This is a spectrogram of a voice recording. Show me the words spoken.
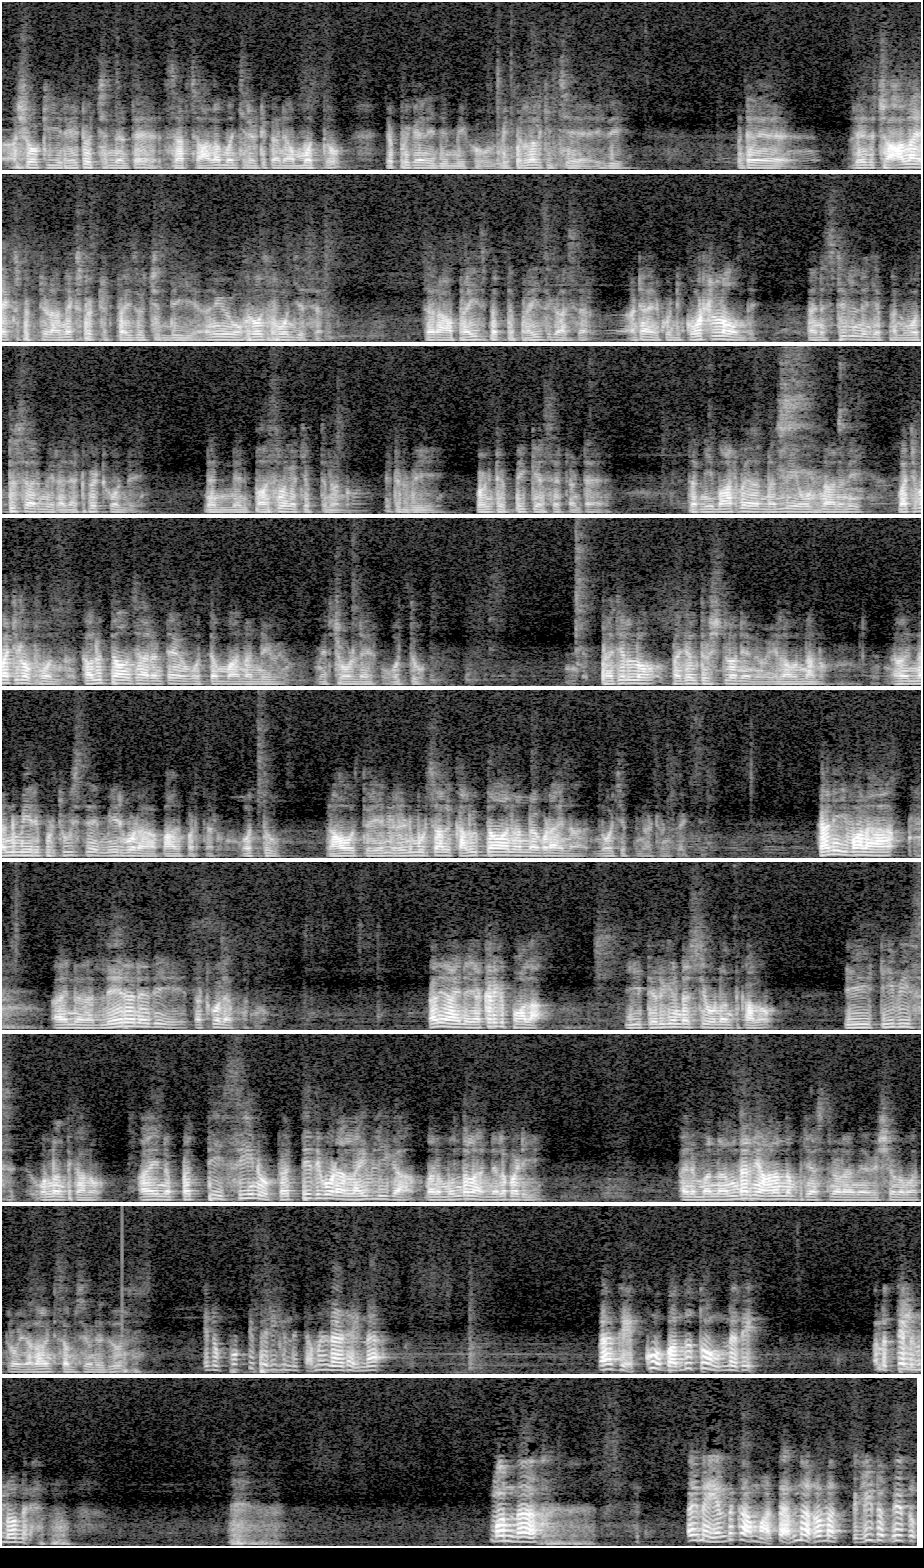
అశోక్ ఈ రేట్ వచ్చిందంటే సార్ చాలా మంచి రేటు కానీ అమ్మొద్దు. ఎప్పటికైనా ఇది మీకు మీ పిల్లలకి ఇచ్చే ఇది. అంటే లేదు చాలా ఎక్స్పెక్టెడ్ అన్ఎక్స్పెక్టెడ్ ప్రైజ్ వచ్చింది అని ఒకరోజు ఫోన్ చేశారు. సార్ ఆ ప్రైజ్ పెద్ద ప్రైజ్ కాదు సార్. అంటే ఆయన కొన్ని కోట్లలో ఉంది. ఆయన స్టిల్ నేను చెప్పాను వద్దు సార్ మీరు అది అట్టు పెట్టుకోండి. నేను నేను పర్సనల్గా చెప్తున్నాను. It will be going to big asset అంటే సార్ నీ మాట మీద నమ్మి ఉంటున్నానని మధ్య మధ్యలో ఫోన్ కలుద్దాం సార్ అంటే వద్దమ్మా నన్ను మీరు చూడలేరు వద్దు. ప్రజల్లో ప్రజల దృష్టిలో నేను ఇలా ఉన్నాను. నన్ను మీరు ఇప్పుడు చూస్తే మీరు కూడా బాధపడతారు. వద్దు రావద్దు. ఎన్ని- రెండు మూడు సార్లు కలుద్దాం అని అన్నా కూడా ఆయన నో చెప్పినటువంటి వ్యక్తి. కానీ ఇవాళ ఆయన లేరనేది తట్టుకోలేకపోతున్నాం. కానీ ఆయన ఎక్కడికి పోలా? ఈ తెలుగు ఇండస్ట్రీ ఉన్నంతకాలం ఈ టీవీస్ ఉన్నంతకాలం ఆయన ప్రతి సీను ప్రతిది కూడా లైవ్లీగా మన ముందల నిలబడి ఆయన మన అందరినీ ఆనందింప చేస్తున్నాడు అనే విషయంలో మాత్రం ఎలాంటి సంశయం లేదు. నేను పుట్టి పెరిగింది తమిళనాడు అయినా నాకు ఎక్కువ బంధుత్వం ఉన్నది మన తెలుగులోనే. మొన్న ఆయన ఎందుకు ఆ మాట అన్నారో నాకు తెలియడం లేదు.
